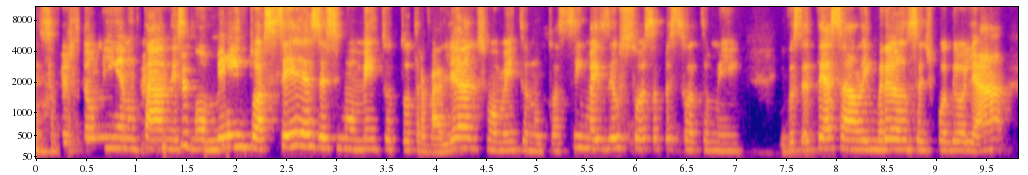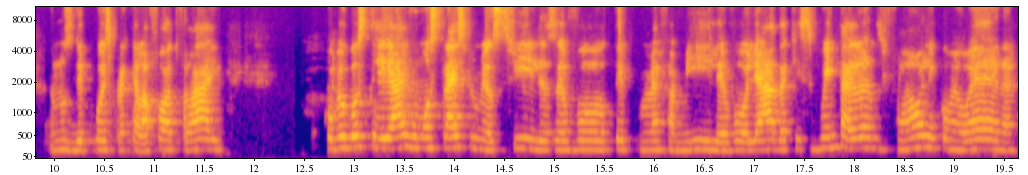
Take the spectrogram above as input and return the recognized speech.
essa versão minha não está nesse momento acesa, esse momento eu estou trabalhando, esse momento eu não estou assim, mas eu sou essa pessoa também. E você ter essa lembrança de poder olhar anos depois para aquela foto e falar, ai, como eu gostei, ai, vou mostrar isso para meus filhos, eu vou ter para minha família, eu vou olhar daqui 50 anos e falar, olha como eu era.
